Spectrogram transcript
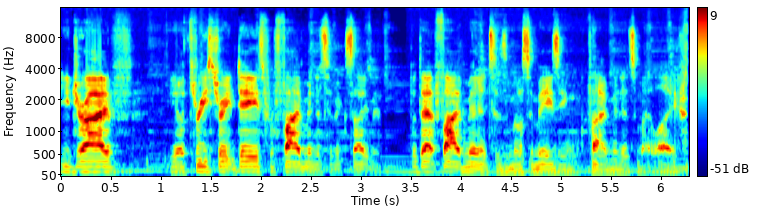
You drive, you know, three straight days for five minutes of excitement. But that five minutes is the most amazing five minutes of my life.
